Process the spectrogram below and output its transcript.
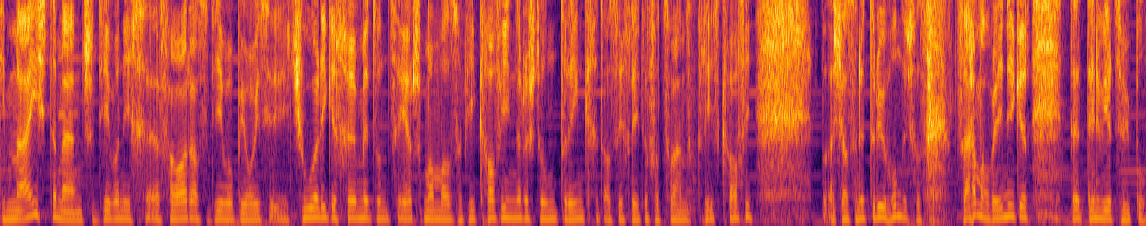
Die meisten Menschen, die, die ich erfahre, also die, die bei uns in die Schulungen kommen und das erste Mal, mal so viel Kaffee in einer Stunde trinken, also ich rede von 20, 30 Kaffee, das ist also nicht 300, das ist also zehnmal weniger, dann, dann wird es übel.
